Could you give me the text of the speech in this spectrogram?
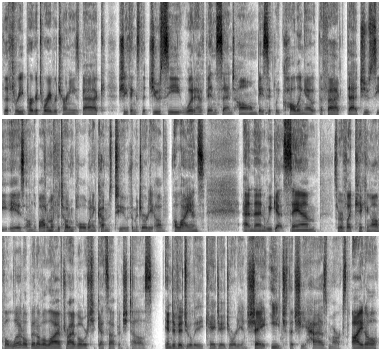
the three purgatory returnees back. She thinks that Juicy would have been sent home, basically calling out the fact that Juicy is on the bottom of the totem pole when it comes to the majority of Alliance. And then we get Sam sort of like kicking off a little bit of a live tribal where she gets up and she tells individually KJ, Jordy, and Shay each that she has Mark's idol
